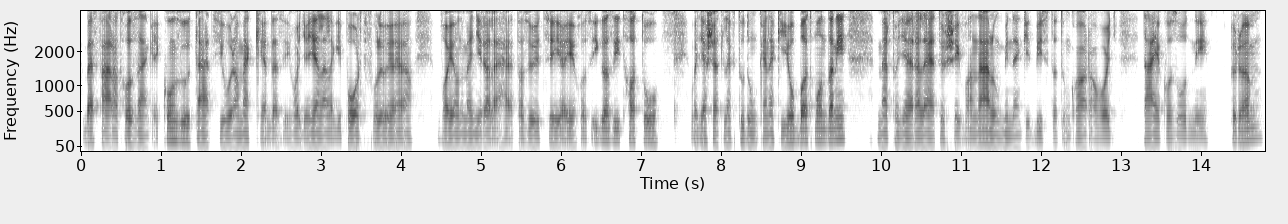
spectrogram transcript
befárad hozzánk egy konzultációra, megkérdezi, hogy a jelenlegi portfóliója vajon mennyire lehet az ő céljaihoz igazítható, vagy esetleg tudunk-e neki jobbat mondani, mert hogy erre lehetőség van nálunk, mindenkit biztatunk arra, hogy tájékozódni öröm,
